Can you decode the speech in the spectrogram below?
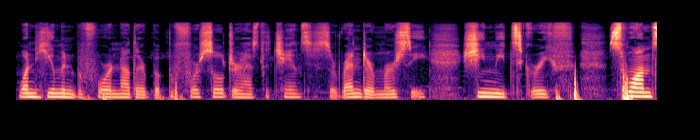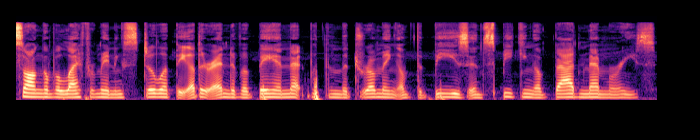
one human before another, but before Soldier has the chance to surrender mercy, she meets grief, swan song of a life remaining still at the other end of a bayonet within the drumming of the bees, and speaking of bad memories,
